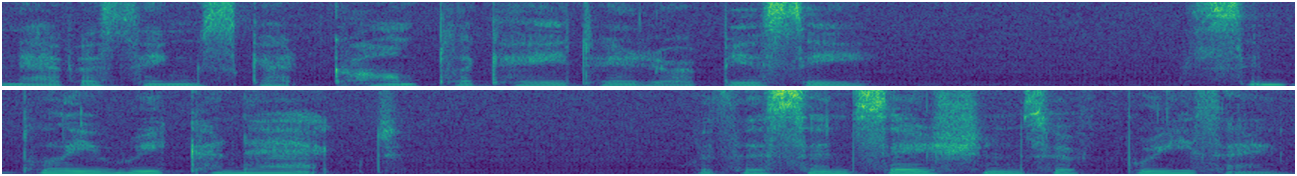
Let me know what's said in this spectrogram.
Whenever things get complicated or busy, simply reconnect with the sensations of breathing.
